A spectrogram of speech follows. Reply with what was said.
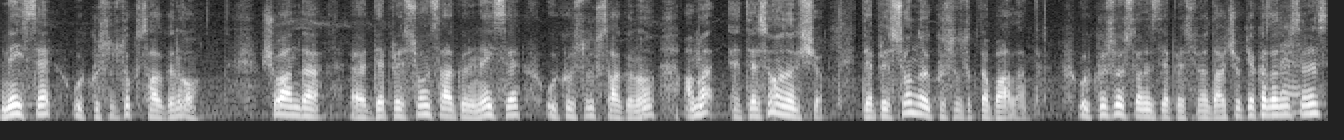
neyse uykusuzluk salgını o. Şu anda e, depresyon salgını neyse uykusuzluk salgını o. Ama enteresan olan şu, depresyonla uykusuzluk da bağlantılı. Uykusuzsanız depresyona daha çok yakalanırsınız.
